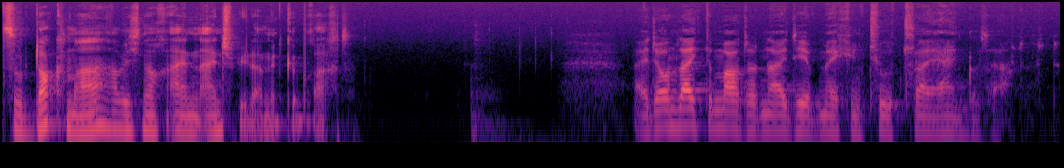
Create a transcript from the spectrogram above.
zu Dogma habe ich noch einen Einspieler mitgebracht. I don't like the modern idea of making two triangles out of it.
